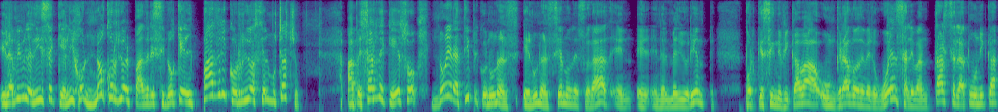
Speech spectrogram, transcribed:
Y la Biblia dice que el Hijo no corrió al Padre, sino que el Padre corrió hacia el muchacho. A pesar de que eso no era típico en un, en un anciano de su edad en, en, el Medio Oriente, porque significaba un grado de vergüenza levantarse la túnica,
